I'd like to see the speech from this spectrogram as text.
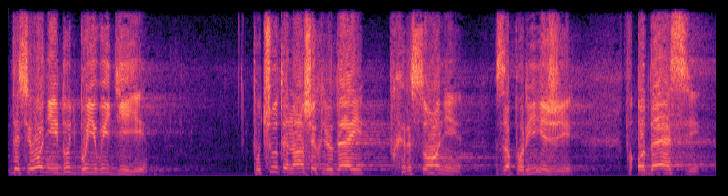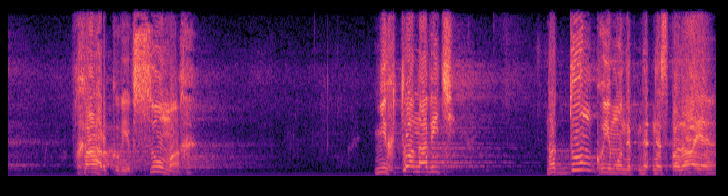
де сьогодні йдуть бойові дії, почути наших людей в Херсоні, в Запоріжжі, в Одесі, в Харкові, в Сумах. Ніхто навіть на думку йому не, не, не спадає,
